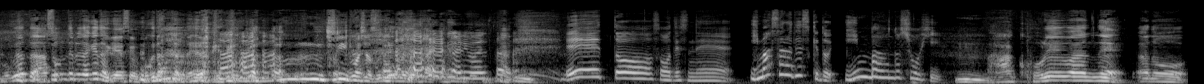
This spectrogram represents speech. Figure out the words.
僕だったら遊んでるだけな気がですよ。僕 だったらね。うん、次行きましょう、次行きましょう。わかりました。えっと、そうですね。今更ですけど、インバウンド消費。うん。あ、これはね、あの、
